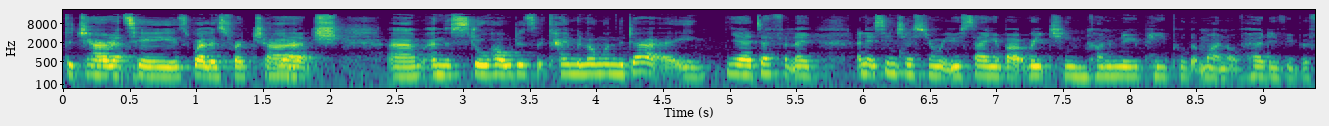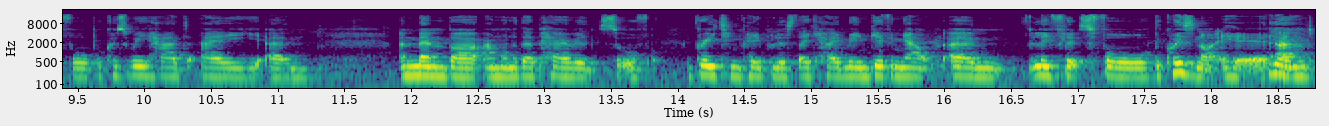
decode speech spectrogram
the charity as well as Redchurch. Um, and the stallholders that came along on the day. Yeah, definitely. And it's interesting what you were saying about reaching kind of new people that might not have heard of you before because we had a um, a member and one of their parents sort of greeting people as they came in, giving out um, leaflets for the quiz night here. Yeah. And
